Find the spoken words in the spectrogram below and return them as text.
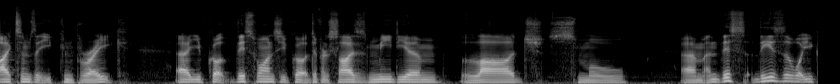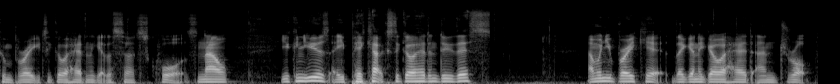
items that you can break. Uh, you've got this one, so you've got different sizes, medium, large, small. Um, and this these are what you can break to go ahead and get the Certus Quartz. Now, you can use a pickaxe to go ahead and do this. And when you break it, they're going to go ahead and drop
